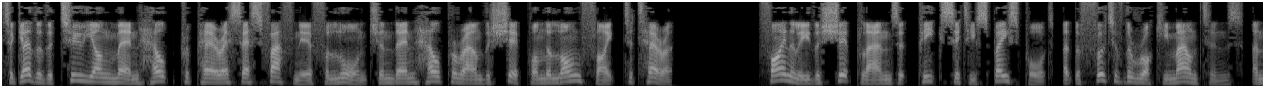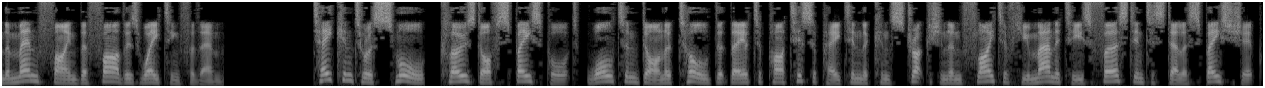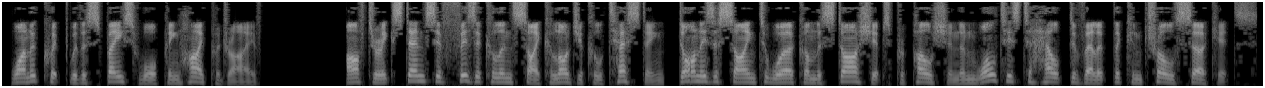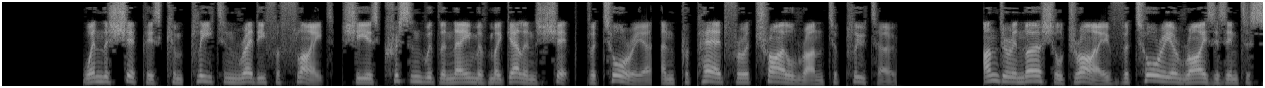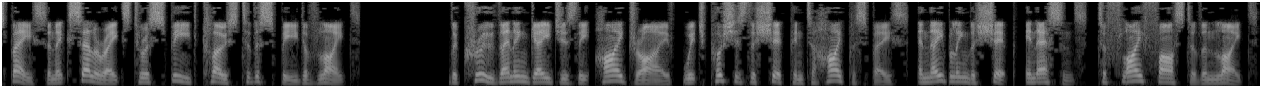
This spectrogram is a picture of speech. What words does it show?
Together the two young men help prepare SS Fafnir for launch and then help around the ship on the long flight to Terra. Finally the ship lands at Peak City Spaceport, at the foot of the Rocky Mountains, and the men find their fathers waiting for them. Taken to a small, closed-off spaceport, Walt and Don are told that they are to participate in the construction and flight of humanity's first interstellar spaceship, one equipped with a space-warping hyperdrive. After extensive physical and psychological testing, Don is assigned to work on the starship's propulsion and Walt is to help develop the control circuits. When the ship is complete and ready for flight, she is christened with the name of Magellan's ship, Vittoria, and prepared for a trial run to Pluto. Under inertial drive Vittoria rises into space and accelerates to a speed close to the speed of light. The crew then engages the high drive, which pushes the ship into hyperspace, enabling the ship, in essence, to fly faster than light.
